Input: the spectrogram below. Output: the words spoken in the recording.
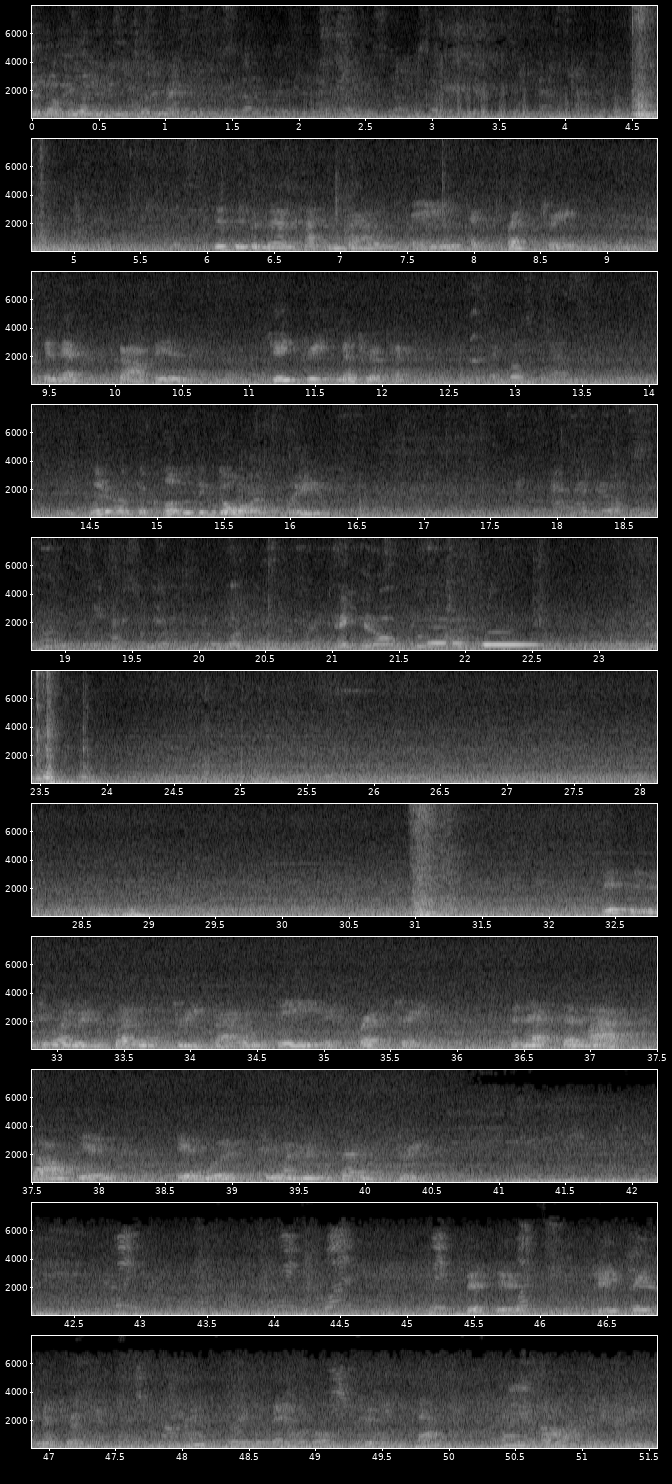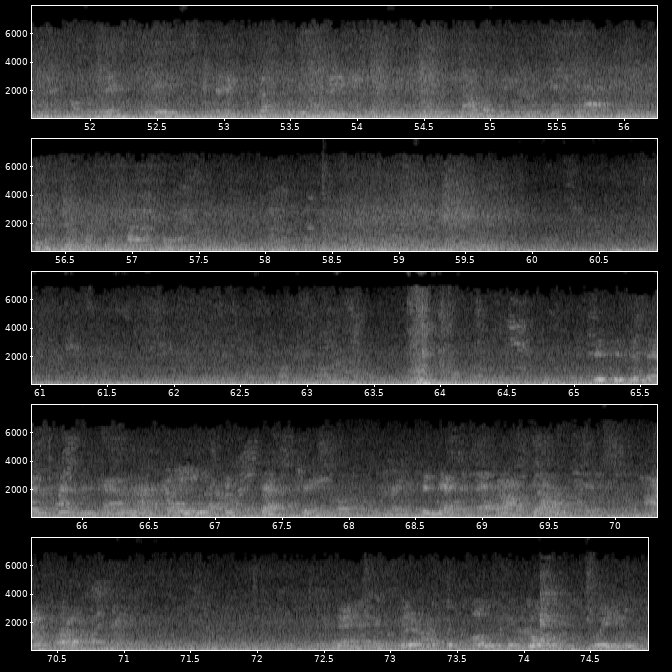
This is a Manhattan-bound A express train. The next stop is Jay Street MetroTech. Clear of the closing doors, please. Take it off. This is a 207th Street bound A express train. The next and last stop is Inwood 207th Street. This is Jay Street Metrotech. Transfer is available to the F and R train. This is an acceptable station. This is the Manhattan Bound A Express train. The next stop is High Place. Stand clear of the closing doors, please.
